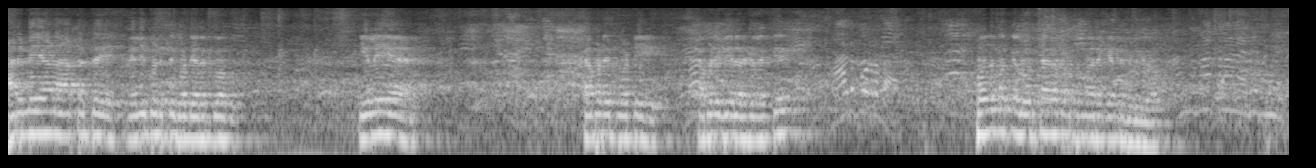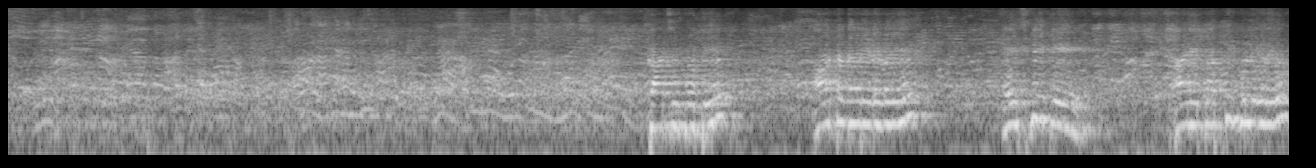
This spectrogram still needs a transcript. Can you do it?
அருமையான ஆட்டத்தை வெளிப்படுத்திக் கொண்டிருக்கும் இளைய கபடி போட்டி கபடி வீரர்களுக்கு பொதுமக்கள் உற்சாகப்படுத்துமாறு கேட்டுக்கொள்கிறோம். காட்சி போட்டியில் ஆட்ட நேர இடைவெளியில் எஸ்பிகே அணி பத்து புள்ளிகளையும்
